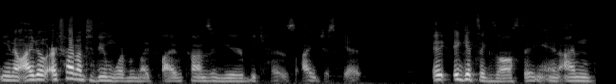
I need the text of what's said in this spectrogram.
you know I don't I try not to do more than like five cons a year because I just get it, it gets exhausting, and I'm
